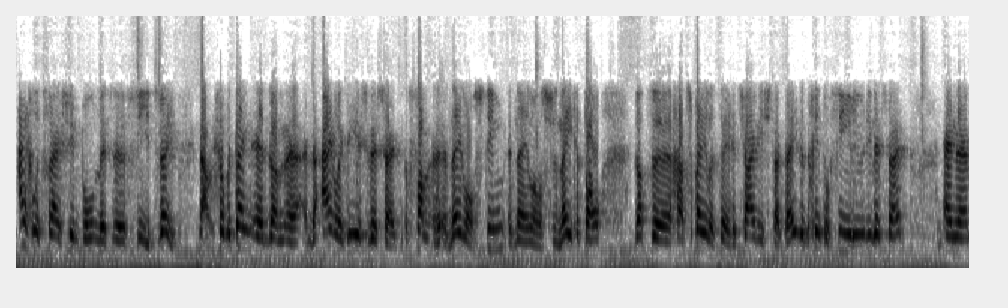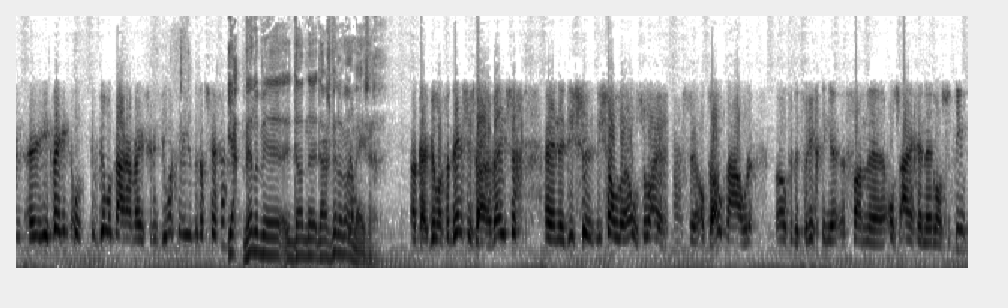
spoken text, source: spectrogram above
eigenlijk vrij simpel met eh 4-2. Nou, zo meteen dan de, eindelijk de eerste wedstrijd van het Nederlands team. Het Nederlands negental. Dat gaat spelen tegen Chinese Taipei. Dat begint om 4 uur die wedstrijd. En ik weet niet of Willem daar aanwezig is. Jongens, kunnen jullie me dat zeggen? Ja, Willem, dan, daar is Willem aanwezig. Oké, Willem van Dens is daar aanwezig. En die, die zal onze luisteraars op de hoogte houden over de verrichtingen van ons eigen Nederlandse team.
